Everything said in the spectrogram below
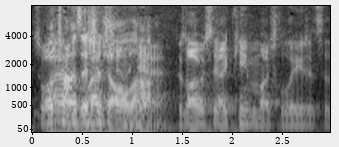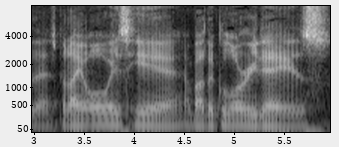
So We'll I transition to question all that. Because obviously I came much later to this, but I always hear about the glory days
